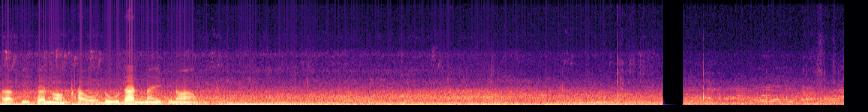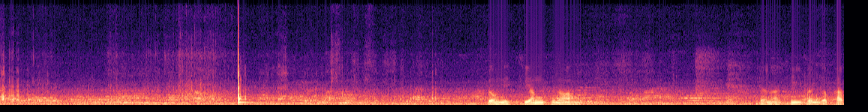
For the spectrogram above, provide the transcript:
ถ้าพี่พี่น้องเข้าดูด้านในพี่น้องช่วงนี้เที่ยงพี่น้องเจ้าหน้าที่เพิ่นกับพัก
